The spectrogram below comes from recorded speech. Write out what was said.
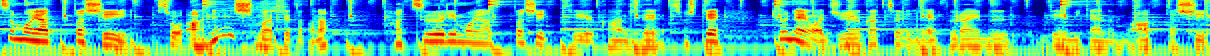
末もやったし、そう、あ、年始もやってたかな。初売りもやったしっていう感じで、そして去年は10月にね、プライムデーみたいなのもあったし、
